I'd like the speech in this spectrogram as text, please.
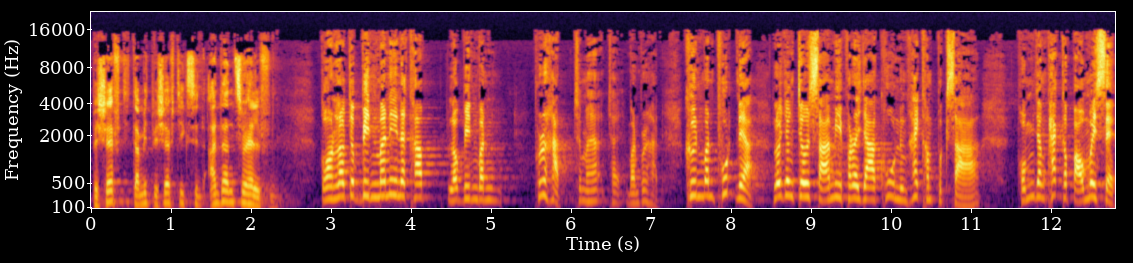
beschäftigt, damit beschäftigt sind, anderen zu helfen. ก่อนเราจะบินมานี่นะครับ เราบินวันพฤหัสใช่ไหมฮะใช่วันพฤหัส คืนวันพุธเนี่ยเรายังเจอสามีภรรยาคู่หนึ่งให้คำปรึกษา ผมยังแพ็คกระเป๋าไม่เสร็จ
